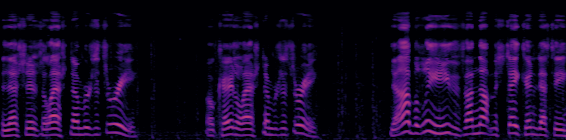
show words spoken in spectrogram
And that says the last number is a 3. Okay, the last number is a 3. Now I believe, if I'm not mistaken, that the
